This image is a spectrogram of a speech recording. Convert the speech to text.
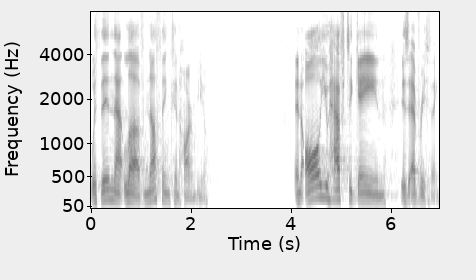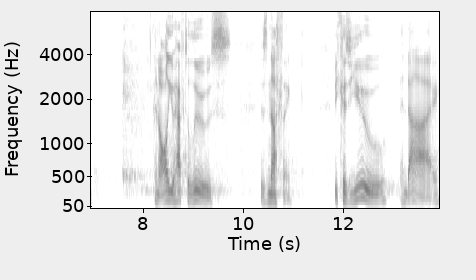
within that love, nothing can harm you. And all you have to gain is everything. And all you have to lose is nothing. Because you and I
